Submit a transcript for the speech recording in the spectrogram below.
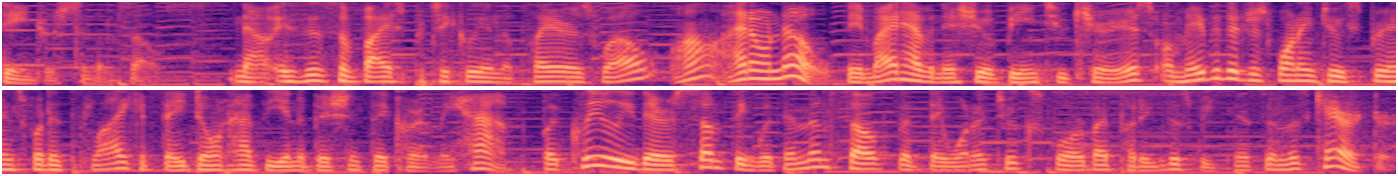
dangerous to themselves. Now, is this a vice particularly in the player as well? Well, I don't know. They might have an issue of being too curious, or maybe they're just wanting to experience what it's like if they don't have the inhibitions they currently have. But clearly, there is something within themselves that they wanted to explore by putting this weakness in this character.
